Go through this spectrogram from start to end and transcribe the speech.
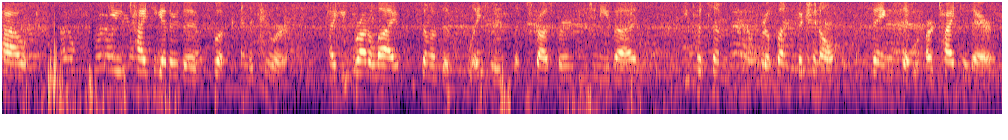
how you tied together the book and the tour. How you brought alive some of the places like Strasbourg and Geneva. You put some real fun fictional things that are tied to there.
